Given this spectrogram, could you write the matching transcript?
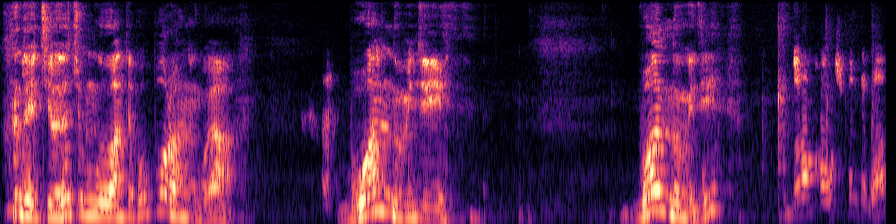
근데 지 여자친구한테 뽀뽀를 하는 거야 뭐 하는 놈인지 뭐 하는 놈이지? 너랑 가고 싶은데 많아.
